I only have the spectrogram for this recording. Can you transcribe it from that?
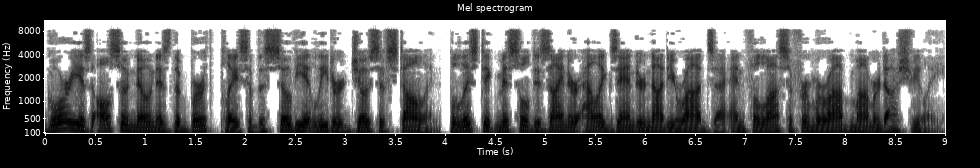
Gori is also known as the birthplace of the Soviet leader Joseph Stalin, ballistic missile designer Alexander Nadiradze and philosopher Merab Mamardashvili.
